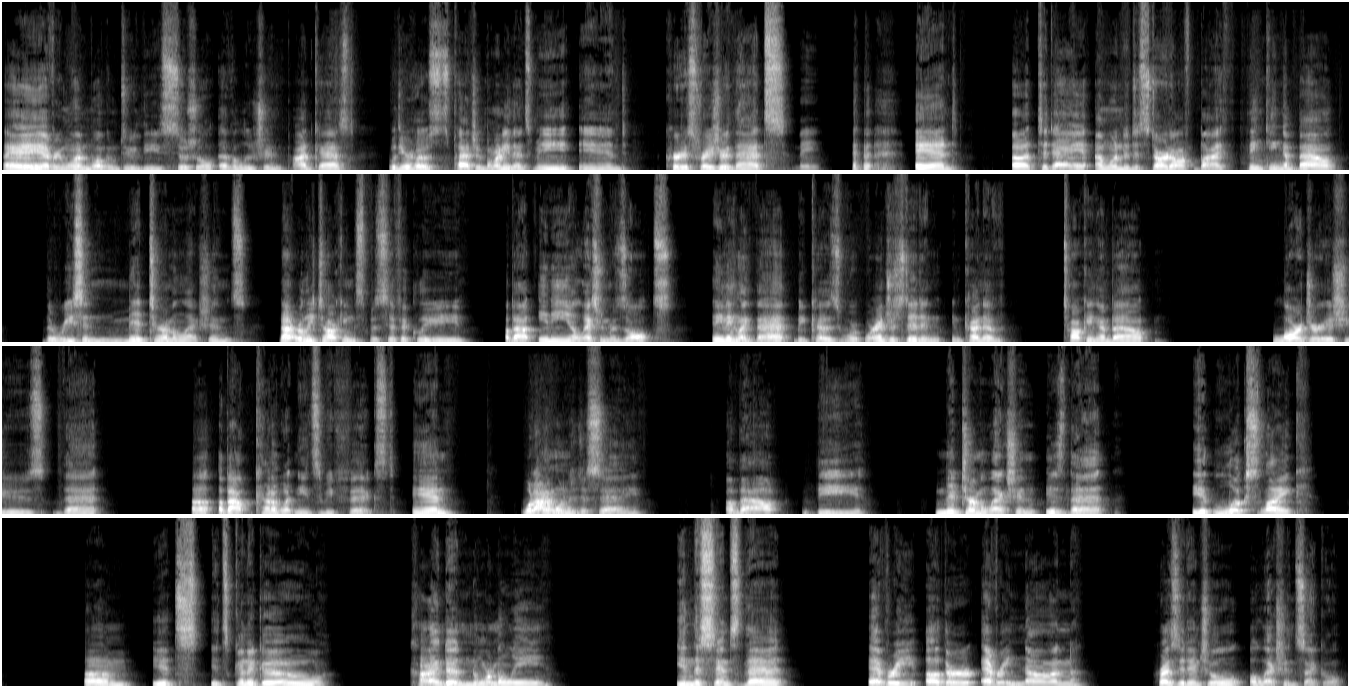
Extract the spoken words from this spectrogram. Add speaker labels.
Speaker 1: Hey everyone, welcome to the Social Evolution Podcast with your hosts Patrick Barney, that's me, and Kurtis Frazier, that's
Speaker 2: Me.
Speaker 1: and uh, today I wanted to start off by thinking about the recent midterm elections, not really talking specifically about any election results, anything like that, because we're, we're interested in, in kind of talking about larger issues that uh, about kind of what needs to be fixed. And what I wanted to say about the midterm election is that it looks like um it's it's gonna go kind of normally in the sense that every other every non presidential election cycle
